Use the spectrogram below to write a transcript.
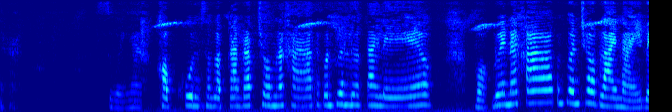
นะคะ สวยงามขอบคุณสำหรับการรับชมนะคะ ถ้าเพื่อนๆเลือกได้แล้ว บอกด้วยนะคะเพื่อนๆชอบลายไหนแบ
